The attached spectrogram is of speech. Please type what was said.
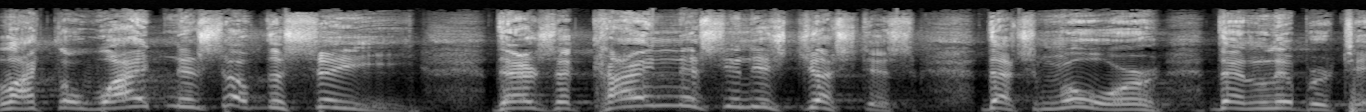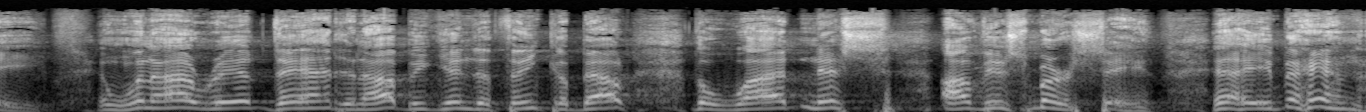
like the wideness of the sea. There's a kindness in his justice that's more than liberty. And when I read that and I began to think about the wideness of his mercy, amen,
